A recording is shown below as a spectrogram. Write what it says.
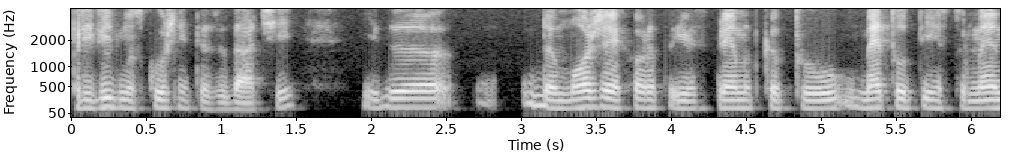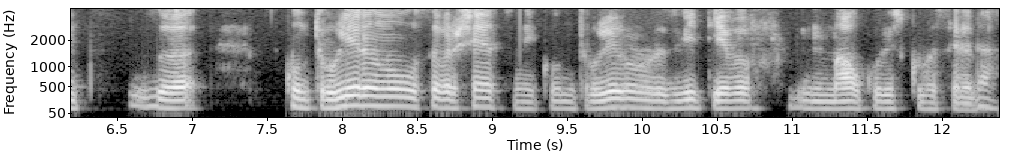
привидно скучните задачи и да, да може хората да ги възприемат като метод и инструмент за контролирано усъвършенстване, контролирано развитие в малко рискова среда.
